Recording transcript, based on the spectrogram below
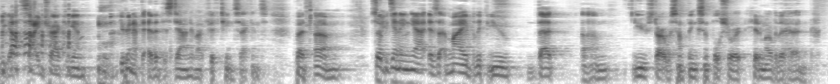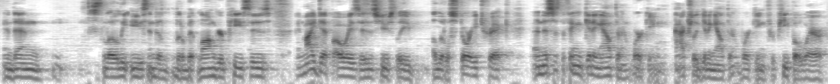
we got sidetracked again. You're gonna have to edit this down to about 15 seconds. But um, so beginning, yeah, is my belief you that um, you start with something simple, short, hit them over the head, and then slowly ease into a little bit longer pieces. And my dip always is usually a little story trick and this is the thing of getting out there and working, actually getting out there and working for people where,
